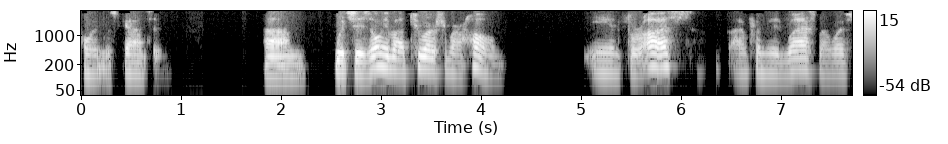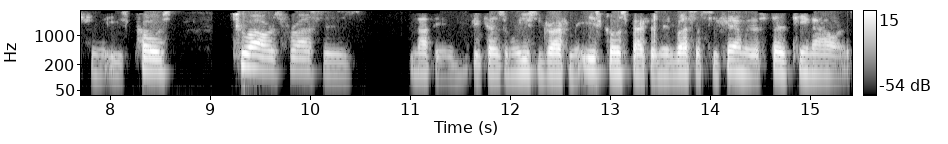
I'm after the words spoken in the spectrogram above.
Point, Wisconsin, um, which is only about two hours from our home. And for us, I'm from the Midwest, my wife's from the East Coast. Two hours for us is nothing because when we used to drive from the East Coast back to the Midwest to see family, it was 13 hours.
